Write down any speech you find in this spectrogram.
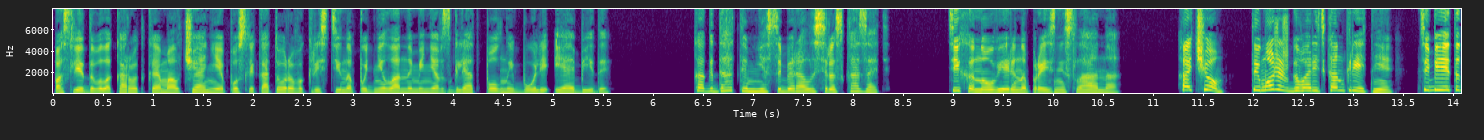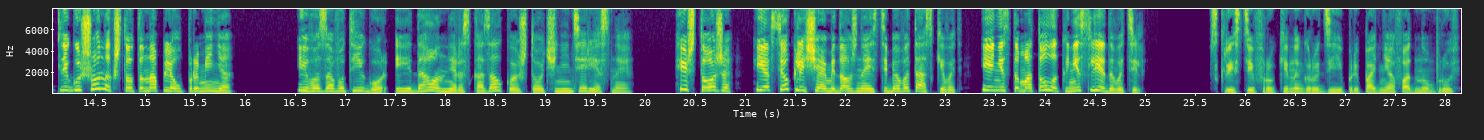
Последовало короткое молчание, после которого Кристина подняла на меня взгляд полный боли и обиды. «Когда ты мне собиралась рассказать?» Тихо, но уверенно произнесла она. «О чем? Ты можешь говорить конкретнее? Тебе этот лягушонок что-то наплел про меня?» Его зовут Егор, и да, он мне рассказал кое-что очень интересное. «И что же? Я все клещами должна из тебя вытаскивать. Я не стоматолог и не следователь». Скрестив руки на груди и приподняв одну бровь,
